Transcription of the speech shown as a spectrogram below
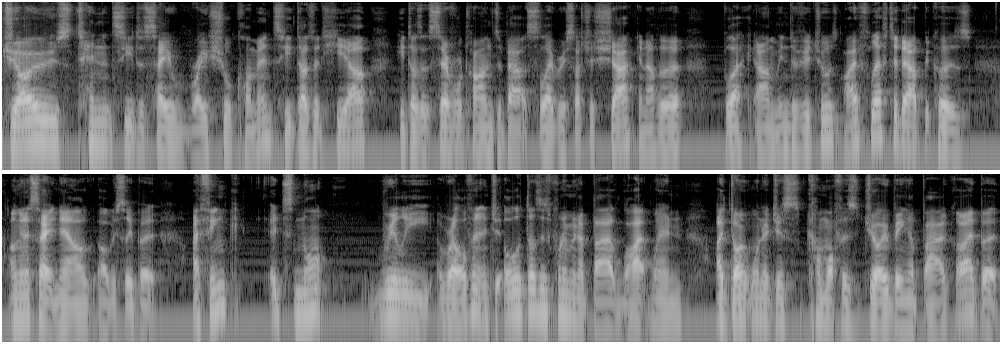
Joe's tendency to say racial comments. He does it here. He does it several times about celebrities such as Shaq and other black um, individuals. I've left it out because I'm going to say it now, obviously, but I think it's not really relevant. It, all it does is put him in a bad light when I don't want to just come off as Joe being a bad guy, but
